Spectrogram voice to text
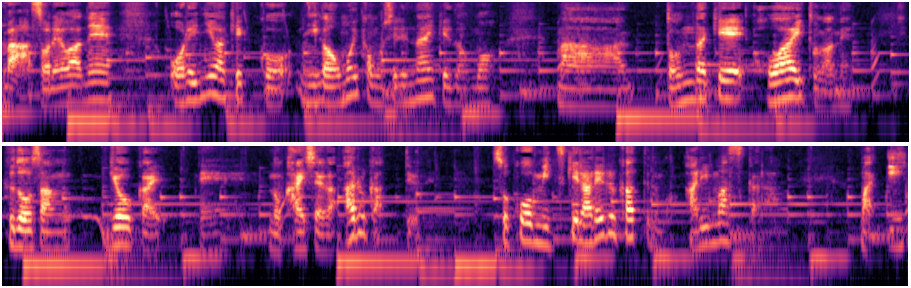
まあそれはね、俺には結構荷が重いかもしれないけども、まあ、どんだけホワイトなね、不動産業界、ね、の会社があるかっていうね、そこを見つけられるかっていうのもありますから、まあ一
